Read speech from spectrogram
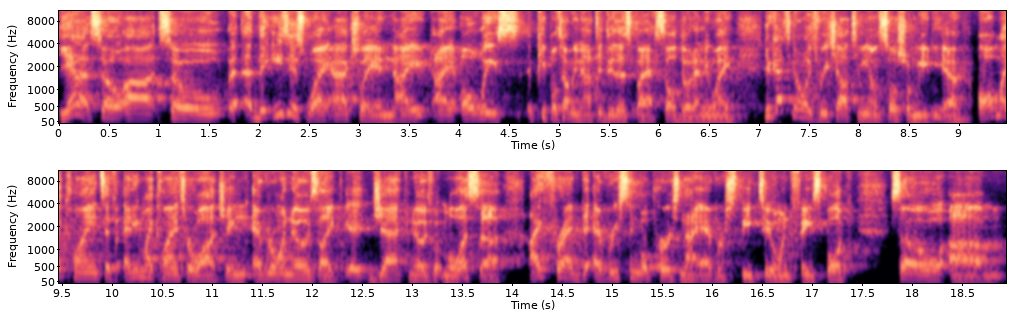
Yeah. So, uh, so uh, the easiest way, actually, and I, I always people tell me not to do this, but I still do it anyway. You guys can always reach out to me on social media. All my clients, if any of my clients are watching, everyone knows. Like uh, Jack knows what Melissa. I friend every single person I ever speak to on Facebook. So, um,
